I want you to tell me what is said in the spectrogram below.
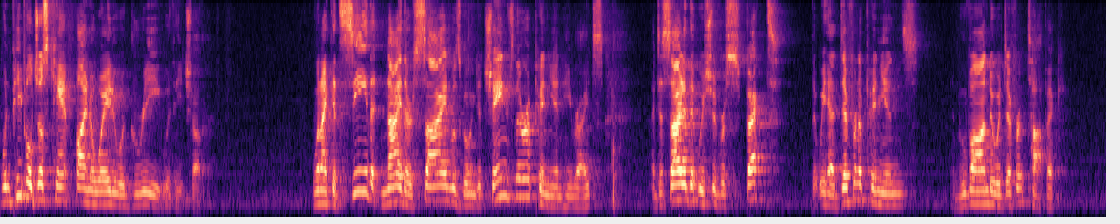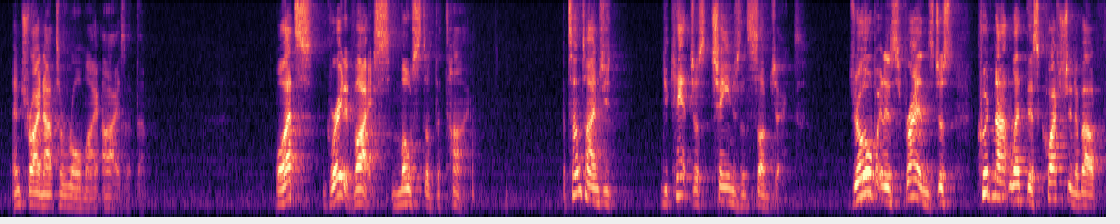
when people just can't find a way to agree with each other. When I could see that neither side was going to change their opinion, he writes, I decided that we should respect that we had different opinions and move on to a different topic and try not to roll my eyes at them. Well, that's great advice most of the time. But sometimes you, you can't just change the subject. Job and his friends just could not let this question about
